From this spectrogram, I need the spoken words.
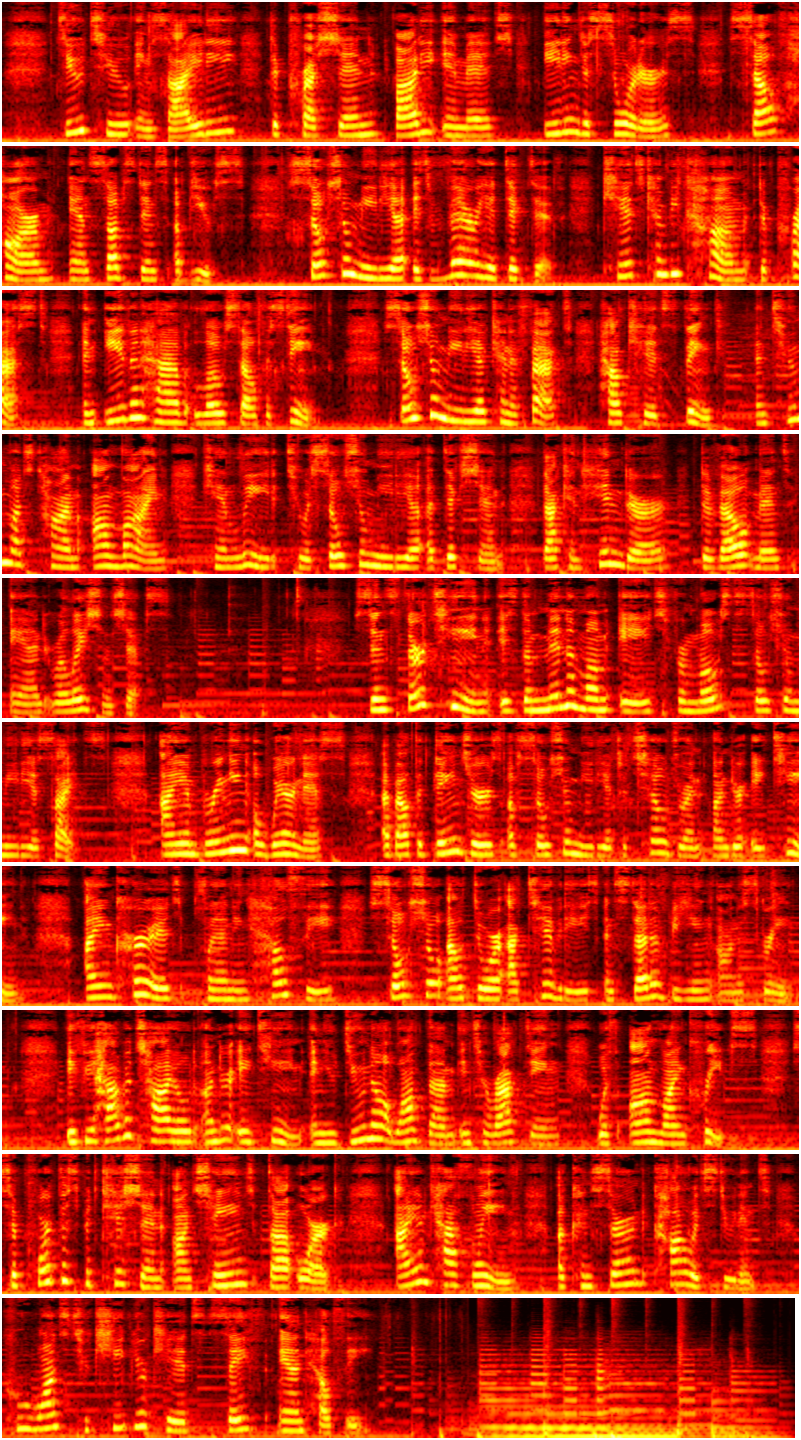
due to anxiety, depression, body image, eating disorders, self harm, and substance abuse. Social media is very addictive. Kids can become depressed and even have low self esteem. Social media can affect how kids think, and too much time online can lead to a social media addiction that can hinder development and relationships. Since 13 is the minimum age for most social media sites, I am bringing awareness about the dangers of social media to children under 18. I encourage planning healthy social outdoor activities instead of being on a screen. If you have a child under 18 and you do not want them interacting with online creeps, support this petition on change.org. I am Kathleen, a concerned college student who wants to keep your kids safe and healthy.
